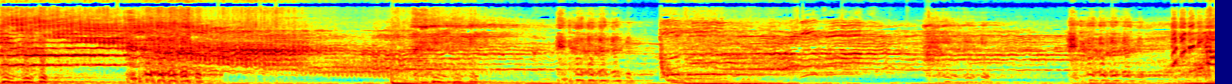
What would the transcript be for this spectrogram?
খুঁজে পাবি না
